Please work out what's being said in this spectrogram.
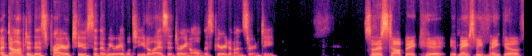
adopted this prior to so that we were able to utilize it during all of this period of uncertainty. So this topic it, it makes me think of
